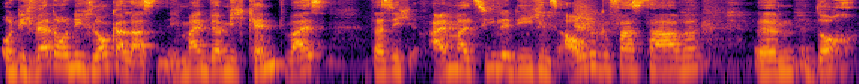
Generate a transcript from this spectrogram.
Und ich werde auch nicht locker lassen. Ich meine, wer mich kennt, weiß, dass ich einmal Ziele, die ich ins Auge gefasst habe, ähm, doch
